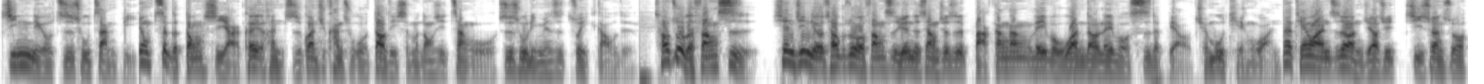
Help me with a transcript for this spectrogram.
金流支出占比，用这个东西啊，可以很直观去看出我到底什么东西占我支出里面是最高的。操作的方式。现金流操作的方式，原则上就是把刚刚 level one 到 level 四的表全部填完。那填完之后，你就要去计算说。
